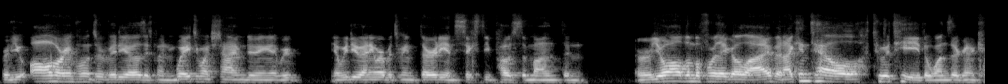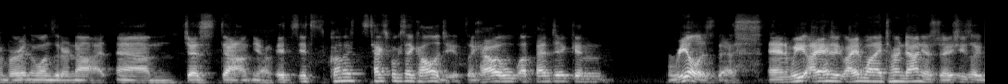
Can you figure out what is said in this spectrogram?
review all of our influencer videos. I spend way too much time doing it. We you know, we do anywhere between 30 and 60 posts a month and I review all of them before they go live. And I can tell to a T the ones that are going to convert and the ones that are not. Um, just down, you know, it's, it's kind of textbook psychology. It's like how authentic and real is this? And we, I had, I had one I turned down yesterday. She's like,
